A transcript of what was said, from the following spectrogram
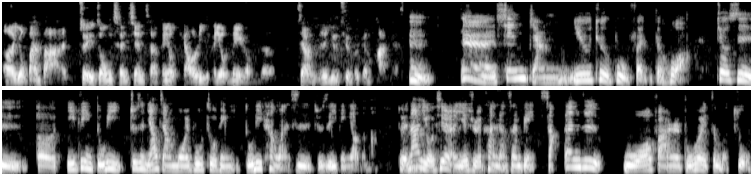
呃有办法最终呈现成很有条理、很有内容的这样子的 YouTube 跟 Podcast？嗯，那先讲 YouTube 部分的话。就是呃，一定独立，就是你要讲某一部作品，你独立看完是就是一定要的嘛。对，那有些人也许会看两三遍以上，但是我反而不会这么做。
